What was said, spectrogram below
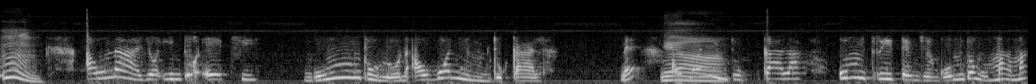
mm. awunayo into ethi ngumntu lona awuboni mntu kuqala ne yeah. awuboni mntu kuqala umtrite njengomntu ongumama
